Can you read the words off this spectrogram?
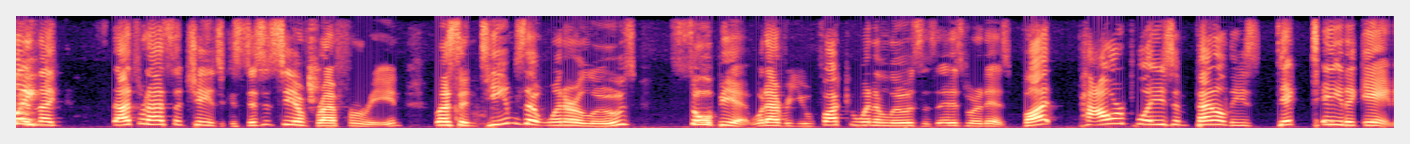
Like, like that's what has to change. The consistency of refereeing. Listen, teams that win or lose so be it. Whatever. You fucking win and lose. It is what it is. But power plays and penalties dictate a game.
